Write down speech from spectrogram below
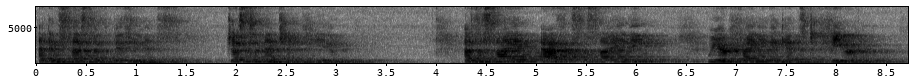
and excessive busyness, just to mention a few. As a, as a society, we are fighting against fear,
